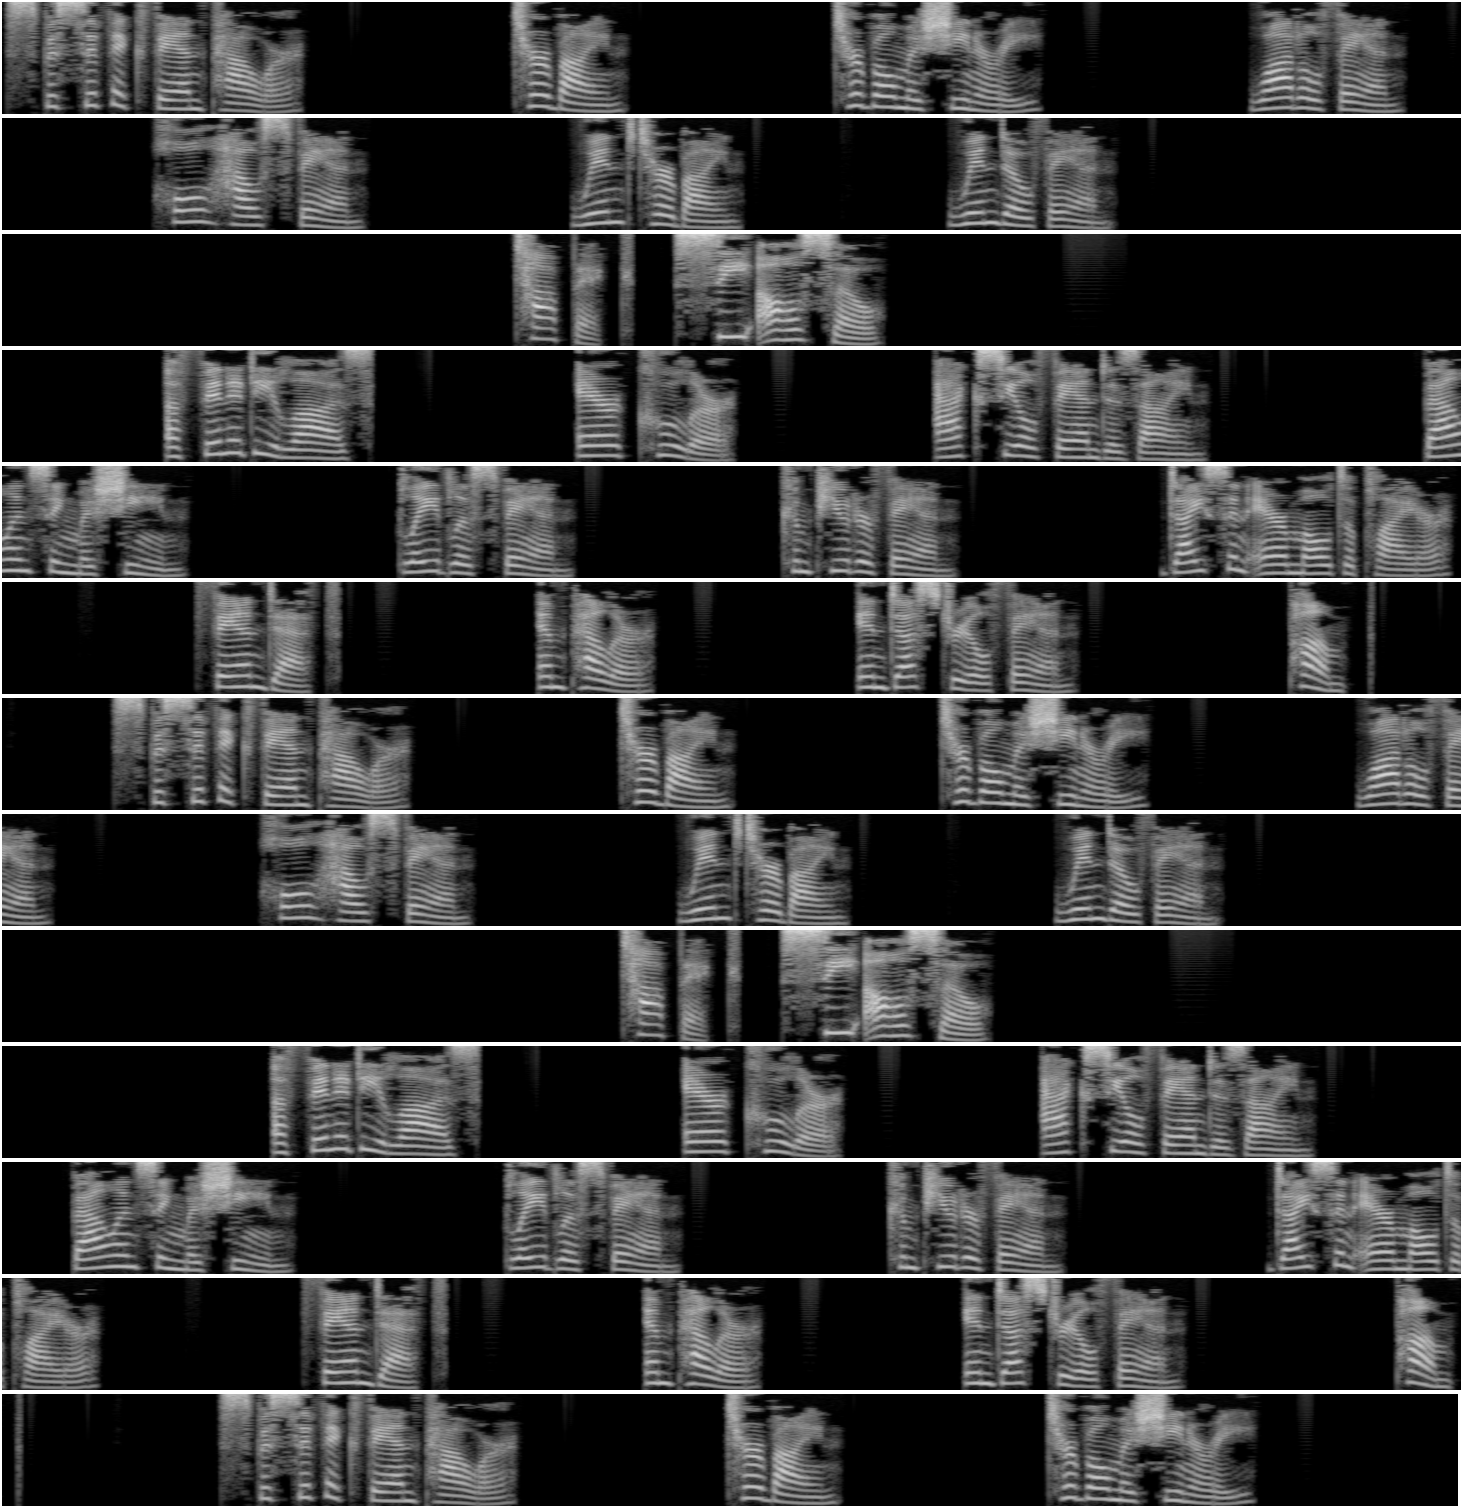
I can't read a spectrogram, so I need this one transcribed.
Specific fan power. Turbine. Turbomachinery Wattle fan whole house fan. Wind turbine. Window fan. Topic. See also. Affinity laws. Air cooler. Axial fan design. Balancing machine. Bladeless fan. Computer fan. Dyson air multiplier Fan death. Impeller. Industrial fan. Pump. Specific fan power. Turbine. Turbomachinery Wattle fan. Whole house fan. Wind turbine. Window fan. Topic. See also Affinity laws. Air cooler. Axial fan design. Balancing machine. Bladeless fan. Computer fan. Dyson air multiplier. Fan death Impeller. Industrial fan. Pump. Specific fan power. Turbine. Turbomachinery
